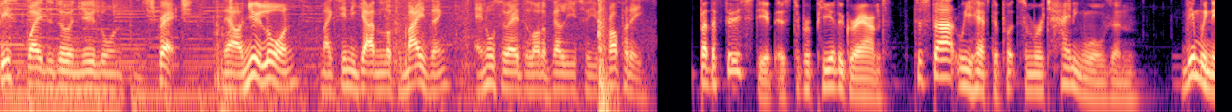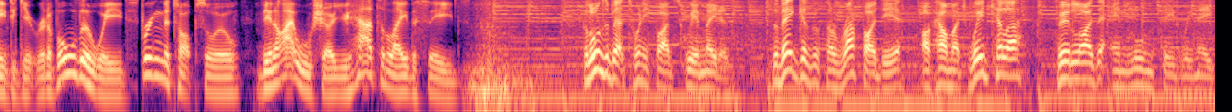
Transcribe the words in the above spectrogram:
best way to do a new lawn from scratch. Now, a new lawn makes any garden look amazing and also adds a lot of value to your property. But the first step is to prepare the ground. To start, we have to put some retaining walls in. Then we need to get rid of all the weeds, bring the topsoil, then I will show you how to lay the seeds. The lawn's about 25 square metres, so that gives us a rough idea of how much weed killer, fertiliser and lawn seed we need.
